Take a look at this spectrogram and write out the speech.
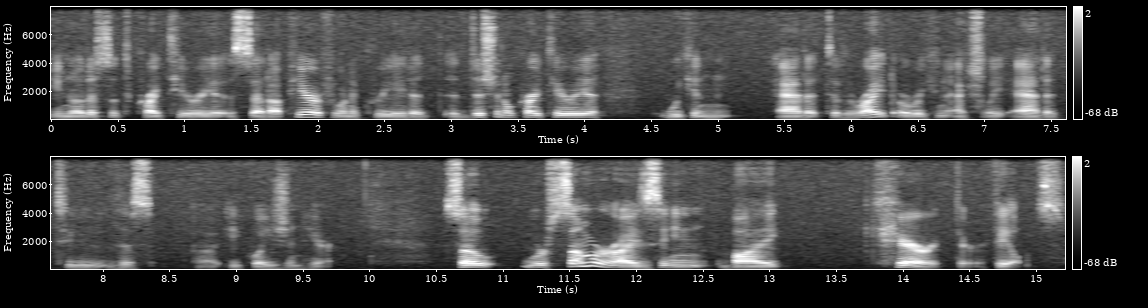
You notice that the criteria is set up here. If you want to create an additional criteria, we can add it to the right or we can actually add it to this uh, equation here. So we're summarizing by character fields.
